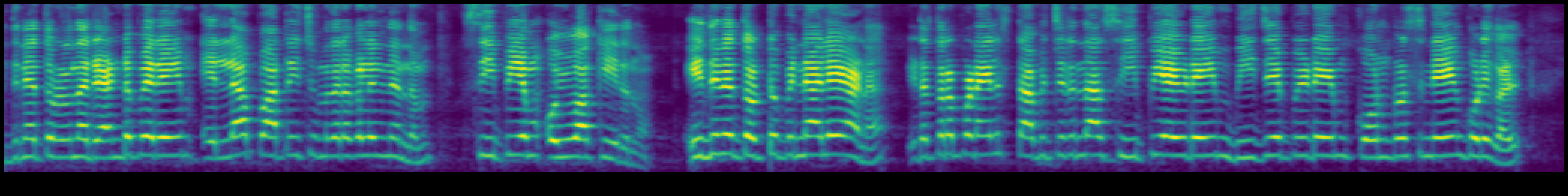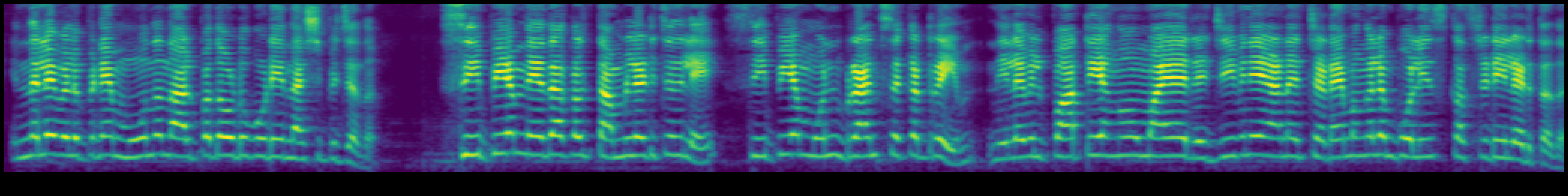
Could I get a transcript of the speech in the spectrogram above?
ഇതിനെ തുടർന്ന് രണ്ടുപേരെയും എല്ലാ പാർട്ടി ചുമതലകളിൽ നിന്നും സി പി എം ഒഴിവാക്കിയിരുന്നു. ഇതിന് തൊട്ടു പിന്നാലെയാണ് ഇടത്തറപ്പണയിൽ സ്ഥാപിച്ചിരുന്ന സി പി ഐയുടെയും ബി ജെ പിയുടെയും കോൺഗ്രസിന്റെയും കൊടികൾ ഇന്നലെ വെളുപ്പിനെ മൂന്ന് നാൽപ്പതോടുകൂടി നശിപ്പിച്ചത്. സി പി എം നേതാക്കൾ തമ്മിലടിച്ചതിലെ സി പി എം മുൻ ബ്രാഞ്ച് സെക്രട്ടറിയും നിലവിൽ പാർട്ടി അംഗവുമായ രജീവിനെയാണ് ചടയമംഗലം പോലീസ് കസ്റ്റഡിയിലെടുത്തത്.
